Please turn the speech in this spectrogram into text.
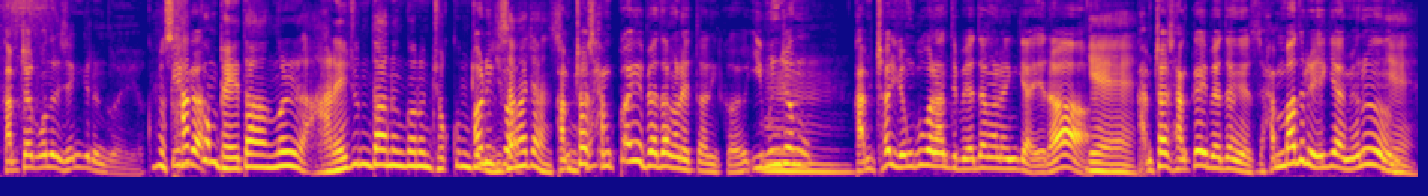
감찰 권한이 생기는 거예요. 그러면 사건 배당을 안 해준다는 거는 조금 좀 아니, 그러니까 이상하지 않습니까? 감찰 3과에 배당을 했다니까요. 이문정 음. 감찰 연구관한테 배당을 한 게 아니라 예. 감찰 3과에 배당했어요. 한마디로 얘기하면은 예.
